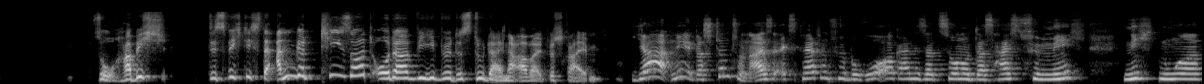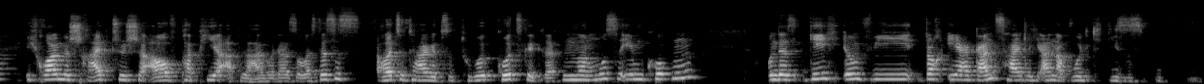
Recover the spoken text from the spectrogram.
So, habe ich das Wichtigste angeteasert oder wie würdest du deine Arbeit beschreiben? Ja, nee, das stimmt schon. Also Expertin für Büroorganisation und das heißt für mich nicht nur, ich räume Schreibtische auf, Papierablage oder sowas. Das ist heutzutage zu kurz gegriffen. Man muss eben gucken und das gehe ich irgendwie doch eher ganzheitlich an, obwohl ich dieses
